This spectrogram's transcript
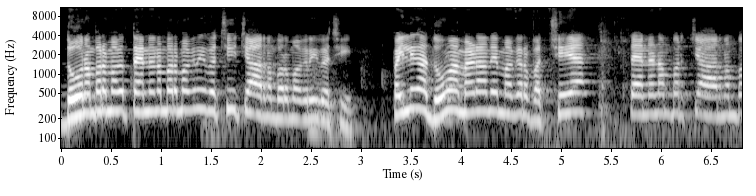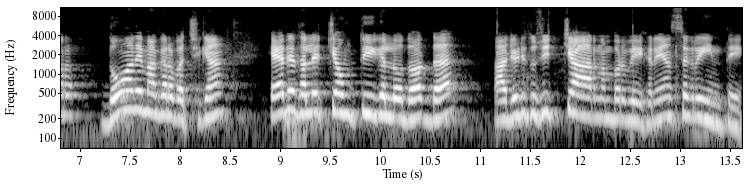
2 ਨੰਬਰ ਮਗਰ 3 ਨੰਬਰ ਮਗਰੀ ਵੱਛੀ 4 ਨੰਬਰ ਮਗਰੀ ਵੱਛੀ। ਪਹਿਲੀਆਂ ਦੋਵਾਂ ਮੈੜਾਂ ਦੇ ਮਗਰ ਵੱਛੇ ਆ। 3 ਨੰਬਰ 4 ਨੰਬਰ ਦੋਵਾਂ ਦੇ ਮਗਰ ਵੱਛੀਆਂ। ਇਹਦੇ ਥੱਲੇ 34 ਕਿਲੋ ਦੁੱਧ ਹੈ ਆ ਜਿਹੜੀ ਤੁਸੀਂ 4 ਨੰਬਰ ਵੇਖ ਰਹੇ ਆ ਸਕਰੀਨ ਤੇ।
